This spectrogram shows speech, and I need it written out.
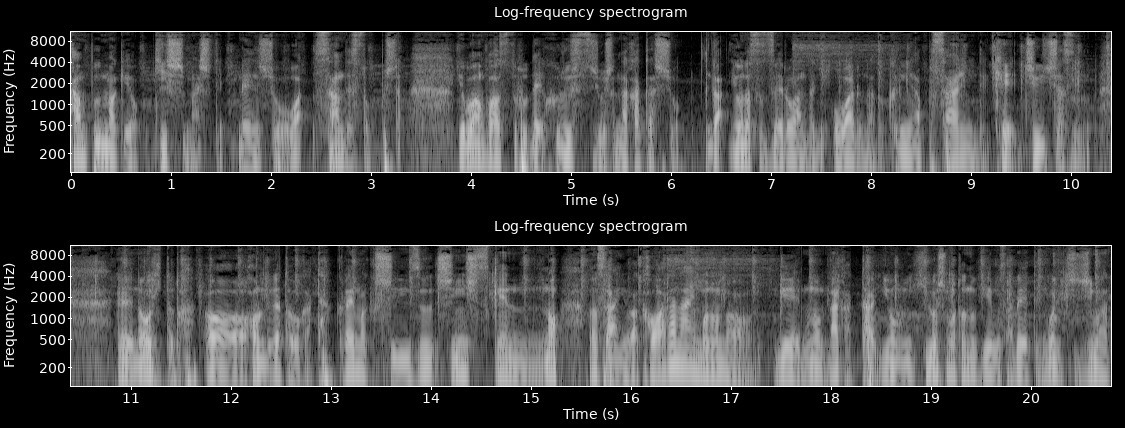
完封負けを喫しまして、連勝は3でストップした。4番ファーストでフル出場した中田翔が4打数0安打に終わるなど、クリーンアップ3人で計11打数、えー、ノーヒットと、本塁が遠かった。クライマックスシリーズ進出圏の3位は変わらないものの、ゲームのなかった4位、広島とのゲーム差0.5に縮まっ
